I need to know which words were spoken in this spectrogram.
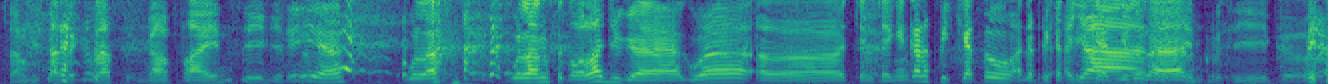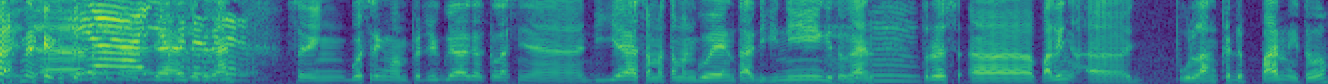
sampai satu kelas ngapain sih gitu Iya. Pulang pulang sekolah juga gua eh, ceng-cengin kan ada piket tuh, ada piket-piket Iya, gitu kan. kursi ke Iya. Iya, gitu kan. bener. Sering gue sering mampir juga ke kelasnya dia sama teman gue yang tadi ini gitu kan. Hmm. Terus eh, paling eh, pulang ke depan itu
